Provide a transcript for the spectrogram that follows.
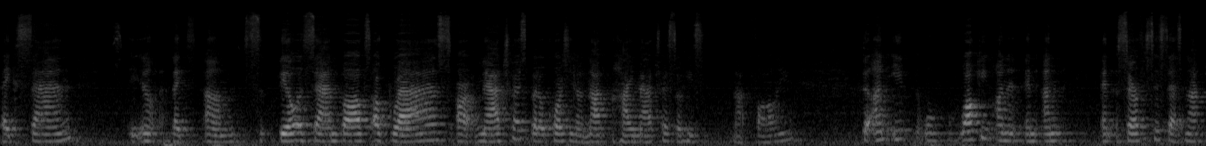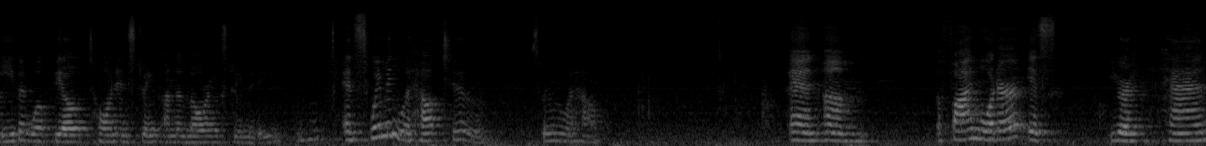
like sand, you know, like um, build a sandbox or grass or mattress, but of course, you know, not high mattress, so he's not falling. The uneven, walking on an, an, an, an surfaces that's not even will build tone and strength on the lower extremity. Mm -hmm. And swimming will help too. Swimming will help. And um, a fine motor is your hand,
